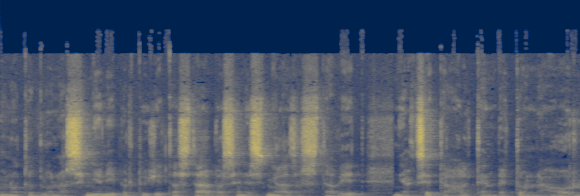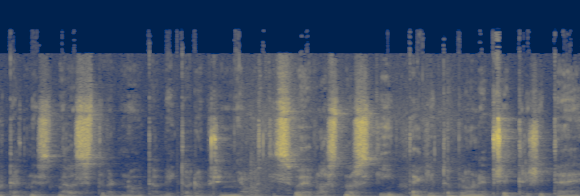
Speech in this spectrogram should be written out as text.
Ono to bylo na směny, protože ta stavba se nesměla zastavit. Jak se táhl ten beton nahoru, tak nesměl stvrdnout, aby to dobře mělo ty svoje vlastnosti. Takže to bylo nepřetržité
